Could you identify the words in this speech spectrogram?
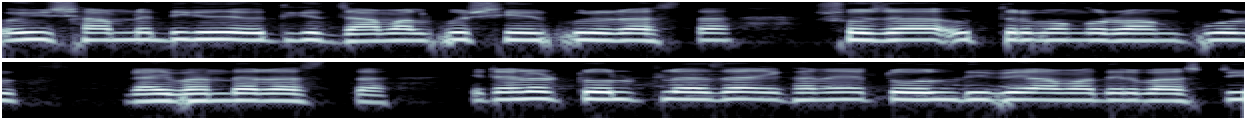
ওই সামনের দিকে, ওইদিকে জামালপুর, শেরপুরের রাস্তা, সোজা উত্তরবঙ্গ, রংপুর, গাইবান্ধার রাস্তা। এটা হলো টোল প্লাজা, এখানে টোল দিবে আমাদের বাসটি।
